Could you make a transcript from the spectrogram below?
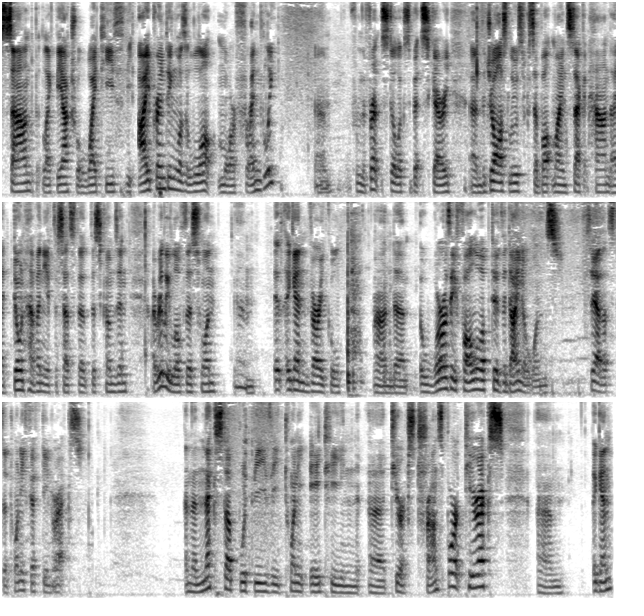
sand, but, like, the actual white teeth. The eye printing was a lot more friendly. Um, from the front, still looks a bit scary. Um, the jaw's loose because I bought mine second hand. I don't have any of the sets that this comes in. I really love this one. Um, it, again, very cool. And um, a worthy follow-up to the Dino ones. So yeah, that's the 2015 Rex. And then next up would be the 2018 uh, T-Rex Transport T-Rex. Um, again,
